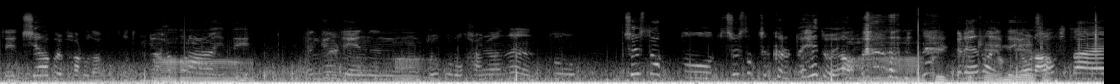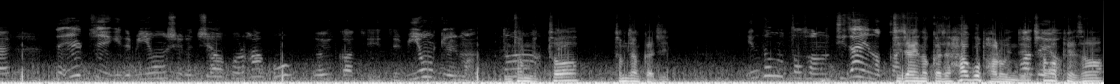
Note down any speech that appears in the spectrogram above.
이제 취업을 바로 나갔거든요. 아. 학과 이제 연결되어 있는 아. 쪽으로 가면은 또 출석도 출석 체크를 또 해줘요. 아, 그, 그래서 그렇게 이제 연계해서 19살 때 일찍 이제 미용실에 취업을 하고 여기까지 이제 미용길만 인턴부터 점장까지 인턴부터 저는 디자이너까지 하고 바로 이제 맞아요. 창업해서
